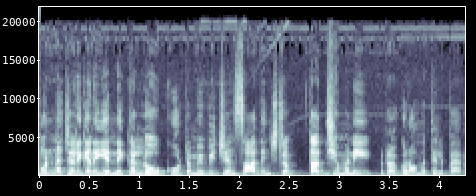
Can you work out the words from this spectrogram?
మొన్న జరిగిన ఎన్నికల్లో కూటమి విజయం సాధించడం తథ్యమని రఘురామ తెలిపారు.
